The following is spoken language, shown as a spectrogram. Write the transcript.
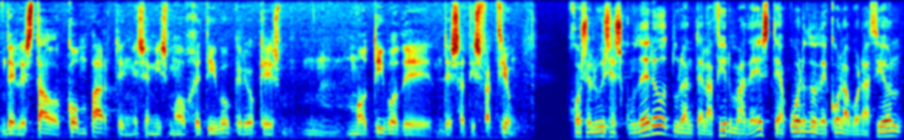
del Estado comparten ese mismo objetivo, creo que es mm, motivo de satisfacción. José Luis Escudero, durante la firma de este acuerdo de colaboración,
